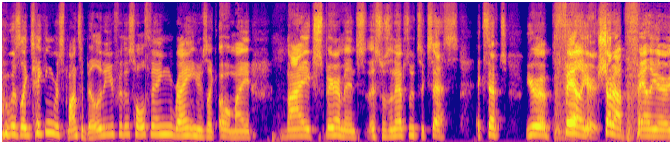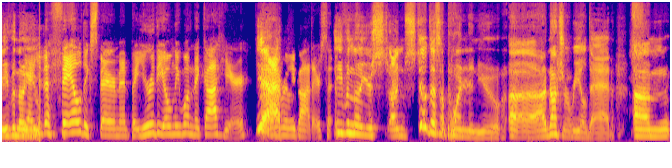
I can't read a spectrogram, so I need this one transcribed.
who was like taking responsibility for this whole thing right? He was like oh my my experiments this was an absolute success except you're a failure. Shut up failure even though yeah, you you're the failed experiment, but you're the only one that got here. Yeah. that really bothers him. even though you're st- i'm still disappointed in you. Uh i'm not your real dad. Um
